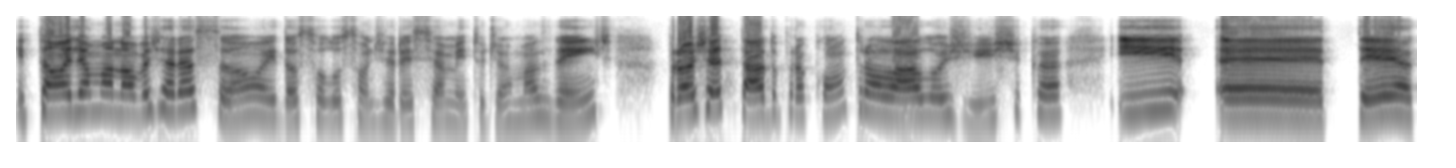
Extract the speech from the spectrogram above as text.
Então, ele é uma nova geração aí da solução de gerenciamento de armazéns, projetado para controlar a logística e é, ter a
